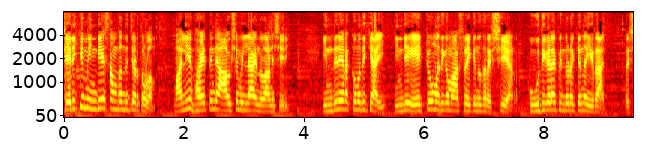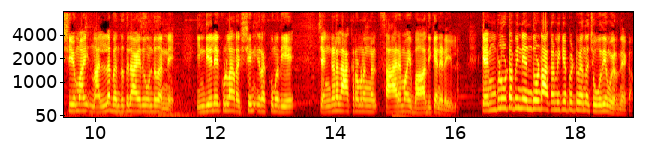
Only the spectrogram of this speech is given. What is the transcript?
ശരിക്കും ഇന്ത്യയെ സംബന്ധിച്ചിടത്തോളം വലിയ ഭയത്തിന്റെ ആവശ്യമില്ല എന്നതാണ് ശരി. ഇന്ധന ഇറക്കുമതിക്കായി ഇന്ത്യ ഏറ്റവും അധികം ആശ്രയിക്കുന്നത് റഷ്യയാണ്. ഹൂതികളെ പിന്തുണയ്ക്കുന്ന ഇറാൻ റഷ്യയുമായി നല്ല ബന്ധത്തിലായതുകൊണ്ട് തന്നെ ഇന്ത്യയിലേക്കുള്ള റഷ്യൻ ഇറക്കുമതിയെ ചെങ്കടൽ ആക്രമണങ്ങൾ സാരമായി ബാധിക്കാനിടയില്ല. കെമ്പ്ലൂട്ട പിന്നെ എന്തുകൊണ്ട് ആക്രമിക്കപ്പെട്ടു എന്ന ചോദ്യം ഉയർന്നേക്കാം.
